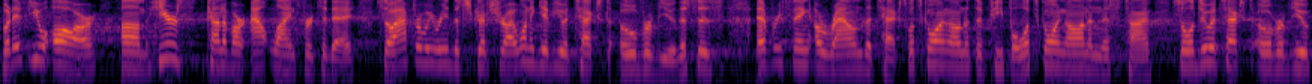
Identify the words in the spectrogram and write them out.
But if you are, um, here's kind of our outline for today. So after we read the scripture, I want to give you a text overview. This is everything around the text. What's going on with the people? What's going on in this time? So we'll do a text overview.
